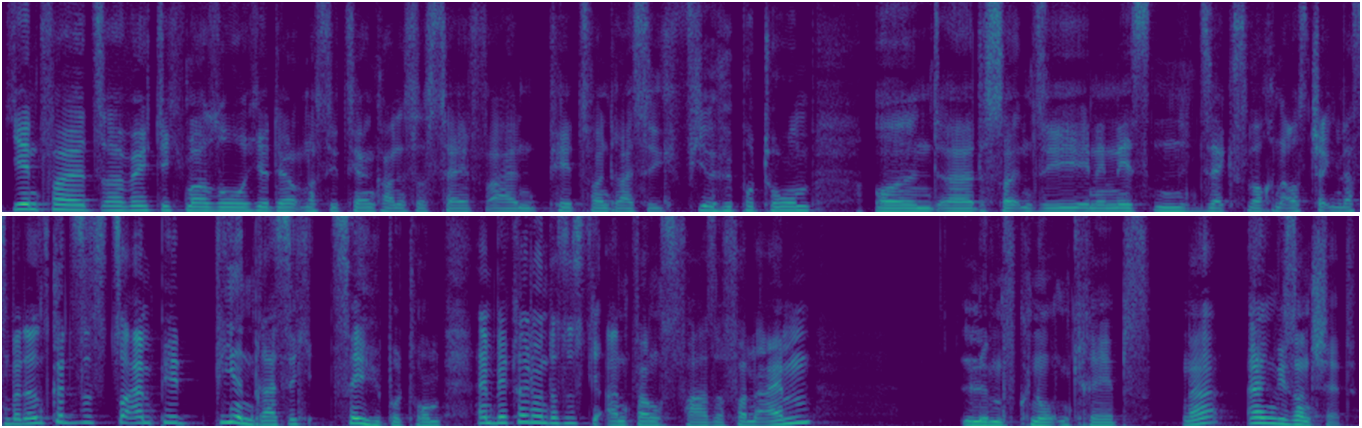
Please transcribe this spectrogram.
Jedenfalls, äh, wenn ich dich mal so hier diagnostizieren kann, ist das safe ein P32-4-Hypotom und äh, das sollten Sie in den nächsten sechs Wochen auschecken lassen, weil sonst könnte es zu einem P34-C-Hypotom entwickeln und das ist die Anfangsphase von einem Lymphknotenkrebs. Ne? Irgendwie so ein Shit.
